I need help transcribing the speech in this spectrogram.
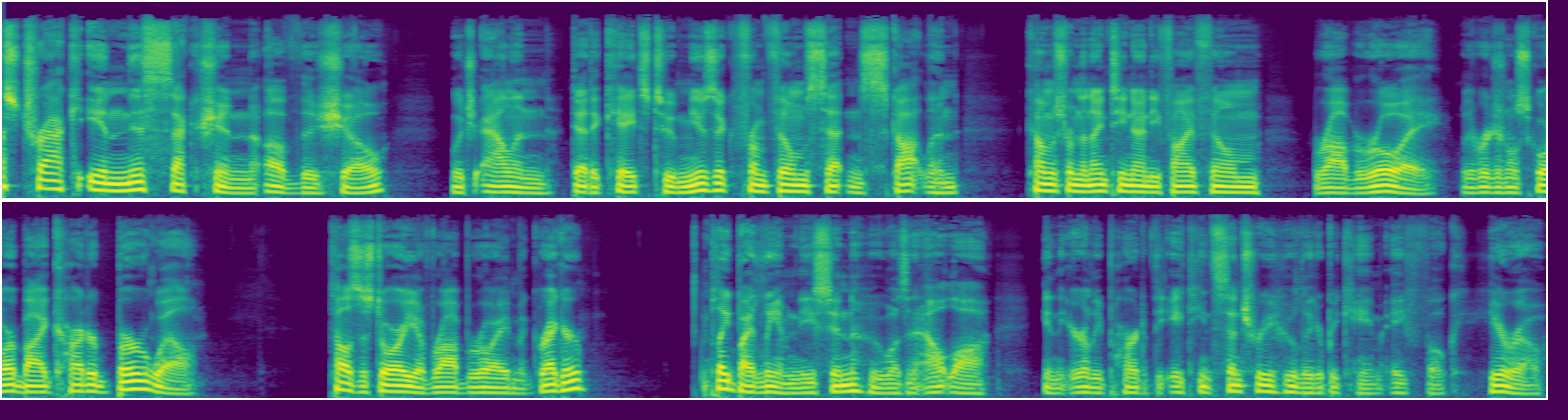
Last track in this section of the show, which Alan dedicates to music from films set in Scotland, comes from the 1995 film Rob Roy, with original score by Carter Burwell. It tells the story of Rob Roy McGregor, played by Liam Neeson, who was an outlaw in the early part of the 18th century, who later became a folk hero.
